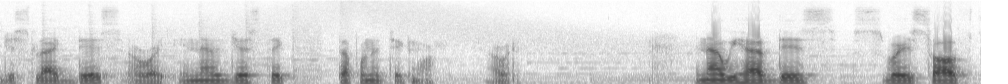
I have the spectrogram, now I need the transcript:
Just like this. Alright. And now just take, tap on the tick mark. Alright. And now we have this very soft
